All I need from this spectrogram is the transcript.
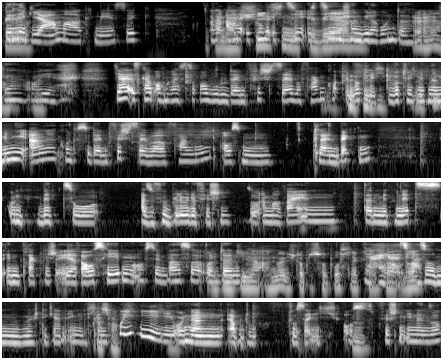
billig Jahrmarktmäßig. Kann ah, halt ich, guck, ich schießen, ziehe zieh ihn schon wieder runter. Ja, ja. oh je. ja, es gab auch ein Restaurant, wo du deinen Fisch selber fangen konntest. Wirklich, wirklich. Mit einer Mini-Angel konntest du deinen Fisch selber fangen aus einem kleinen Becken. Und mit so, also für blöde Fischen, so einmal rein, dann mit Netz eben praktisch eher rausheben aus dem Wasser und dann. Die Angel, ich glaube, das war Brustlecker, Ja, ja, es oder? war so ein möchte gern so. Hui! Und dann, aber du tust eigentlich rausfischen ihn dann so.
